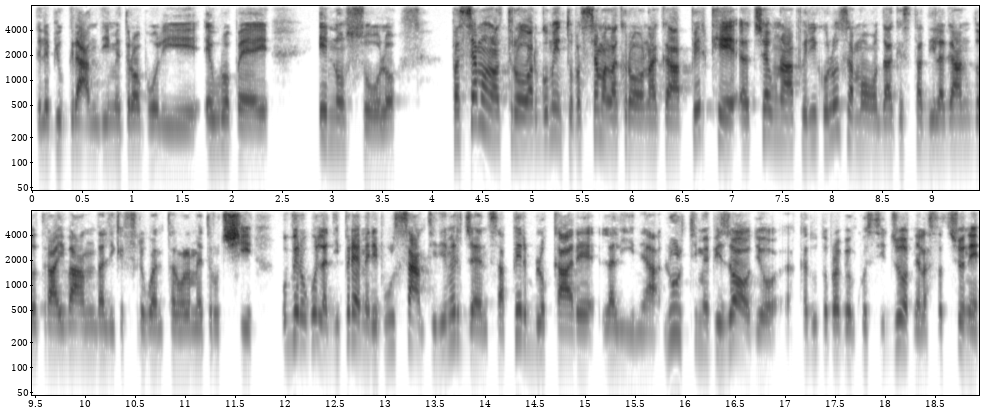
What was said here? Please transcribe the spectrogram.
delle più grandi metropoli europee e non solo. Passiamo a un altro argomento, passiamo alla cronaca, perché eh, c'è una pericolosa moda che sta dilagando tra i vandali che frequentano la metro C, ovvero quella di premere i pulsanti di emergenza per bloccare la linea. L'ultimo episodio accaduto proprio in questi giorni alla stazione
